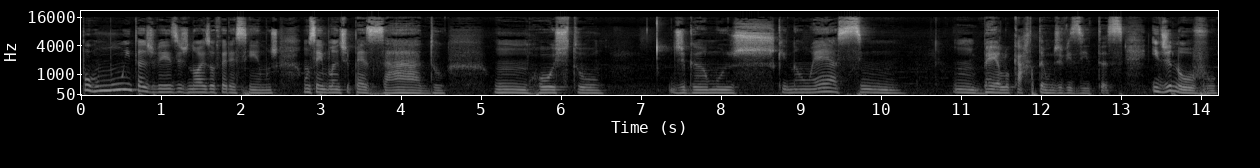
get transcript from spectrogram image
por muitas vezes, nós oferecemos um semblante pesado, um rosto, digamos, que não é assim um belo cartão de visitas. E, de novo,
